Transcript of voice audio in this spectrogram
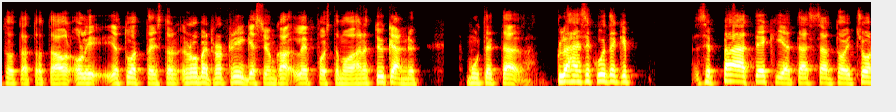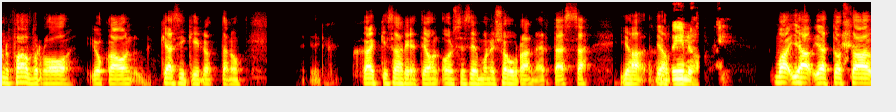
tota, tota, oli, ja tuottajista on Robert Rodriguez, jonka leffoista mä oon aina tykännyt, mutta että kyllähän se kuitenkin se päätekijä tässä on toi John Favreau, joka on käsikirjoittanut kaikki sarjat ja on, on se semmoinen showrunner tässä. Ja, ja, niin ja, ja, ja tota,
